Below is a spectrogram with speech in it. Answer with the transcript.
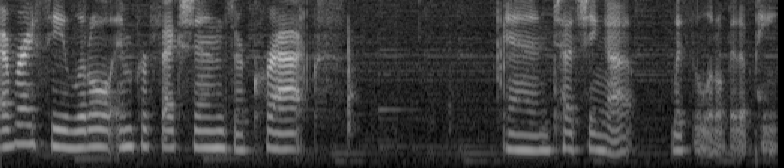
wherever I see little imperfections or cracks and touching up with a little bit of paint.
